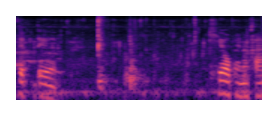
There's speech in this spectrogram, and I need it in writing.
เดือดเดือดเคี่ยวไปนะคะ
